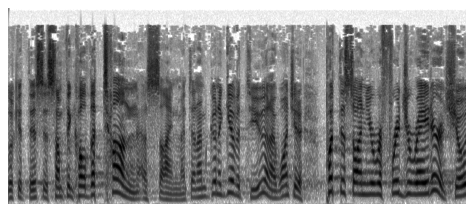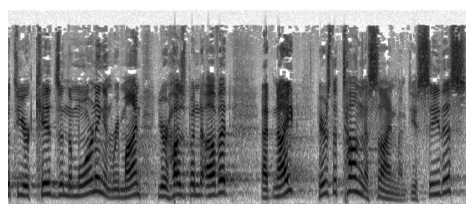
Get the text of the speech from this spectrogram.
look at this, is something called the tongue assignment. And I'm going to give it to you, and I want you to put this on your refrigerator and show it to your kids in the morning and remind your husband of it at night. Here's the tongue assignment. Do you see this?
